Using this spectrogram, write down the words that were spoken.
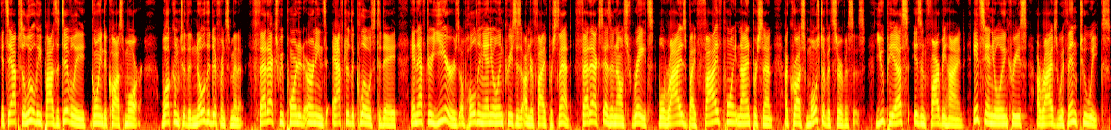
It's absolutely positively going to cost more. Welcome to the Know the Difference Minute. FedEx reported earnings after the close today, and after years of holding annual increases under 5%, FedEx has announced rates will rise by 5.9% across most of its services. UPS isn't far behind. Its annual increase arrives within two weeks.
